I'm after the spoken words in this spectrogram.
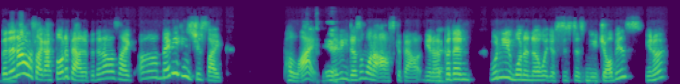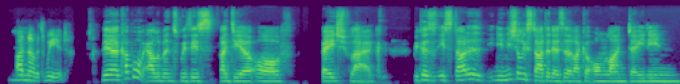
but then I was like I thought about it but then I was like oh maybe he's just like polite Yeah. maybe he doesn't want to ask about you know Yeah. but then wouldn't you want to know what your sister's new job is you know I don't Mm. know it's weird There are a couple of elements with this idea of beige flag because it started it initially started as a like an online dating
